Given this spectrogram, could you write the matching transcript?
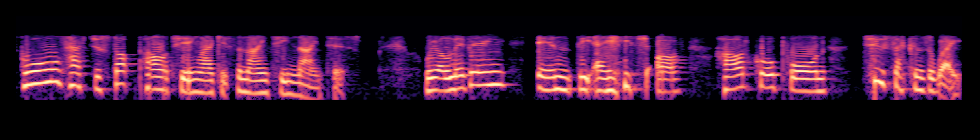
Schools have to stop partying like it's the 1990s. We are living in the age of hardcore porn two seconds away.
